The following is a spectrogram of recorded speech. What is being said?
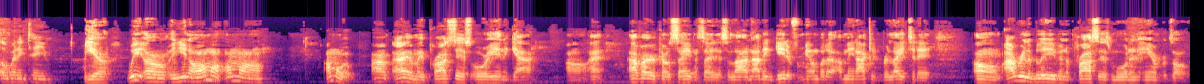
a winning team. Yeah, we uh, and you know, I'm a, I'm a, I'm a, I, I am a process oriented guy. Uh, I I've heard Coach Saban say this a lot, and I didn't get it from him, but uh, I mean, I can relate to that. Um, I really believe in the process more than the end result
